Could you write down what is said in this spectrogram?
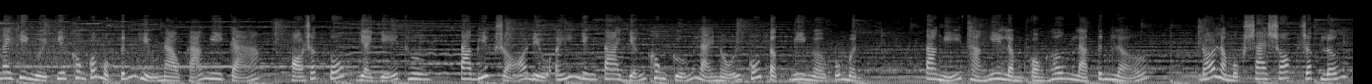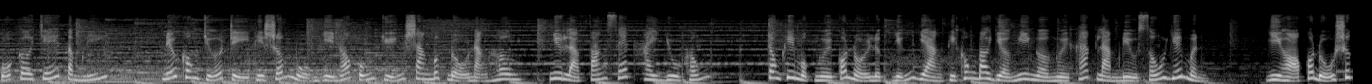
ngay khi người kia không có một tín hiệu nào khả nghi cả, họ rất tốt và dễ thương. Ta biết rõ điều ấy nhưng ta vẫn không cưỡng lại nổi cố tật nghi ngờ của mình. Ta nghĩ thà nghi lầm còn hơn là tin lỡ. Đó là một sai sót rất lớn của cơ chế tâm lý. Nếu không chữa trị thì sớm muộn gì nó cũng chuyển sang mức độ nặng hơn, như là phán xét hay du khống. Trong khi một người có nội lực vững vàng thì không bao giờ nghi ngờ người khác làm điều xấu với mình. Vì họ có đủ sức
